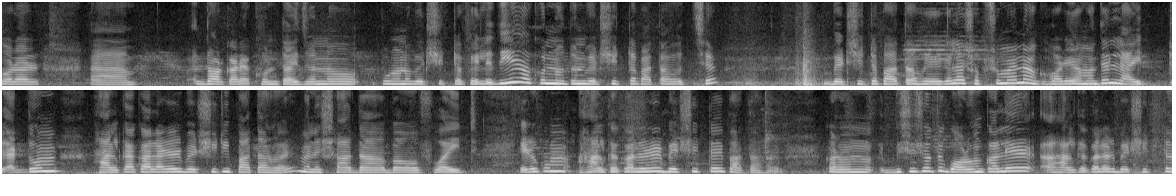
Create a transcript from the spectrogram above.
করার দরকার এখন। তাই জন্য পুরনো বেডশিটটা ফেলে দিয়ে এখন নতুন বেডশিটটা পাতা হচ্ছে। বেডশিটটা পাতা হয়ে গেলে আর সবসময় না ঘরে আমাদের লাইট একদম হালকা কালারের বেডশিটই পাতা হয় মানে সাদা বা অফ হোয়াইট এরকম হালকা কালারের বেডশিটটাই পাতা হয়। কারণ বিশেষত গরমকালে হালকা কালার বেডশিটটা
